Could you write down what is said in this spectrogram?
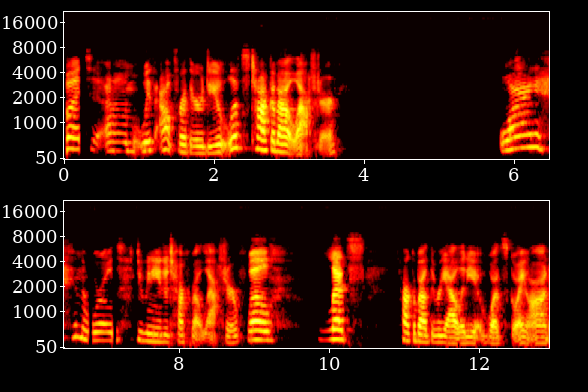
But um, without further ado, let's talk about laughter. Why in the world do we need to talk about laughter? Well, let's talk about the reality of what's going on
